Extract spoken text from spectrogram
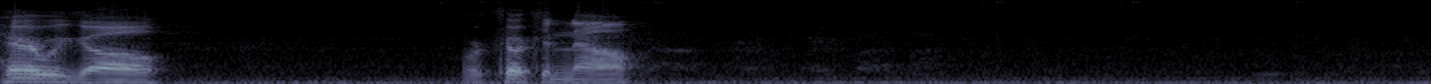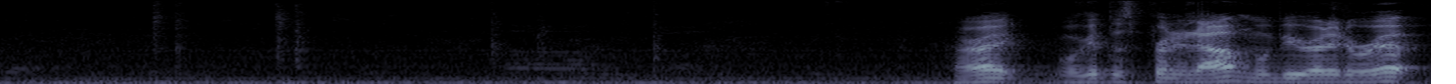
Here we go. We're cooking now. All right, we'll get this printed out and we'll be ready to rip.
